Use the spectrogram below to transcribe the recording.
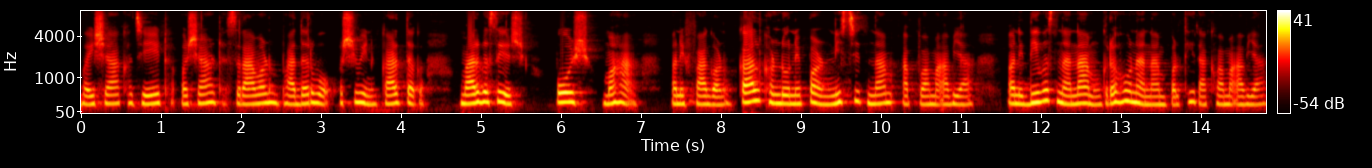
વૈશાખ, જેઠ, અષાઢ, શ્રાવણ, ભાદરવો, અશ્વિન, કારતક, માર્ગશીર્ષ, પોષ, મહા અને ફાગણ. કાલખંડોને પણ નિશ્ચિત નામ આપવામાં આવ્યા અને દિવસના નામ ગ્રહોના નામ પરથી રાખવામાં આવ્યા,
